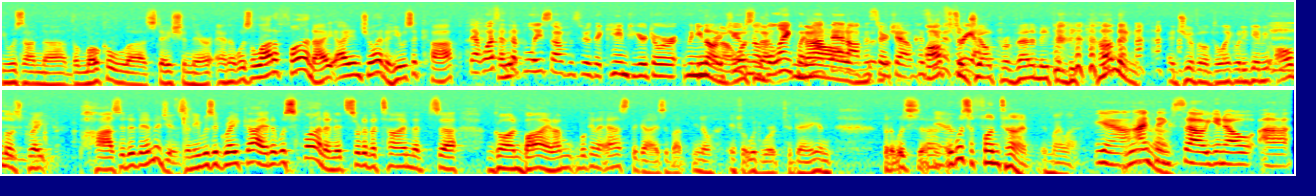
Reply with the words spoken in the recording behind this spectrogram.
He was on uh, the local uh, station there, and it was a lot of fun. I, I enjoyed it. He was a cop. That wasn't the it- police officer that came to your door when you no, were a wasn't juvenile that- delinquent, not that Officer Joe, because he was Officer. Joe prevented me from becoming a juvenile delinquent. He gave me all those great positive images, and he was a great guy, and it was fun, and it's sort of a time that's uh, gone by, and I'm, we're going to ask the guys about, you know, if it would work today, and but it was uh, Yeah. it was a fun time in my life. Yeah, I think so. You know, uh,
